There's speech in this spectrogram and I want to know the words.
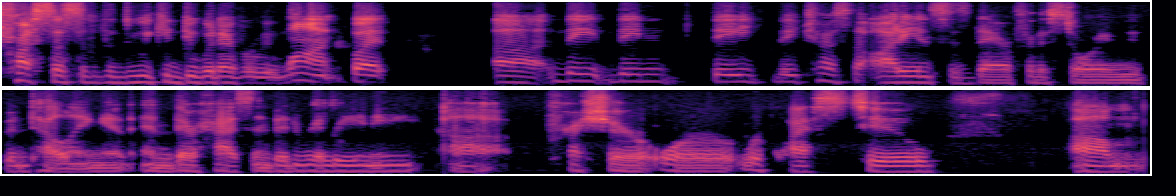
trust us that we can do whatever we want, but uh, they they they they trust the audience is there for the story we've been telling, and and there hasn't been really any uh, pressure or request to um,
